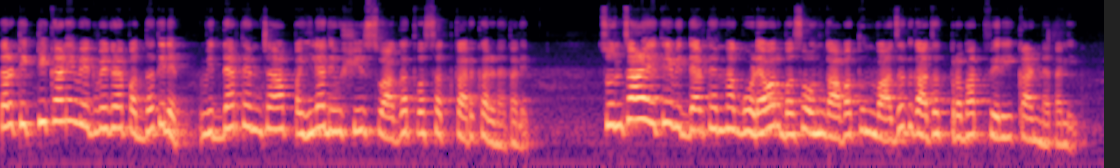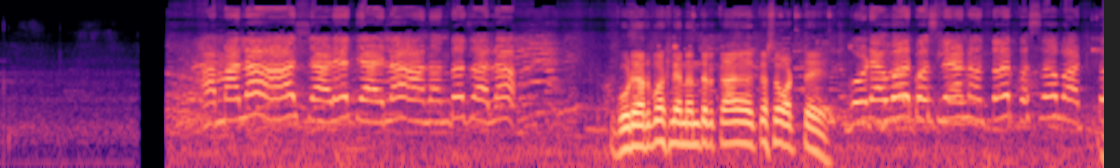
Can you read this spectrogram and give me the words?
तर ठिकठिकाणी वेगवेगळ्या पद्धतीने विद्यार्थ्यांच्या पहिल्या दिवशी स्वागत व सत्कार करण्यात आले. चुंचाळ येथे विद्यार्थ्यांना घोड्यावर बसवून गावातून वाजत गाजत प्रभात फेरी काढण्यात आली. आम्हाला शाळेत यायला आनंद झाला. घोड्यावर बसल्यानंतर काय कसं वाटतंय? घोड्यावर बसल्यानंतर कसं वाटतं?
